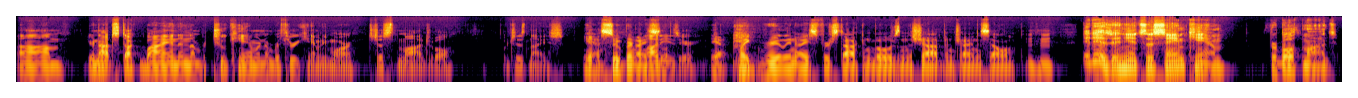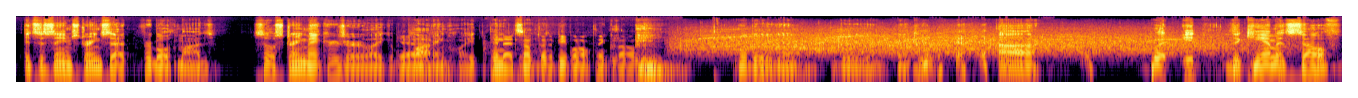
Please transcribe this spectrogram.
um, you're not stuck buying a number two cam or number three cam anymore. It's just the module, which is nice. Yeah, super nice. A lot easier. Yeah, like really nice for stocking bows in the shop and trying to sell them. It is, and it's the same cam for both mods. It's the same string set for both mods. So string makers are like Yeah. plotting quite. And that's something that people don't think about. We'll do it again. We'll do it again. Thank you. uh, but it the cam itself,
